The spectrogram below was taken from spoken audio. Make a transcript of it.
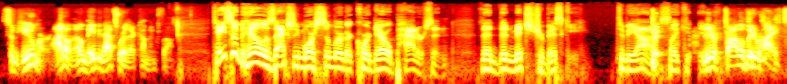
some humor. I don't know. Maybe that's where they're coming from. Taysom Hill is actually more similar to Cordarrelle Patterson than than Mitch Trubisky to be honest. Like you're probably right.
